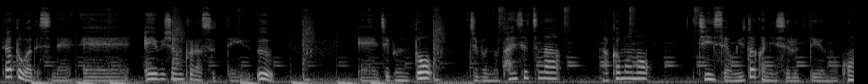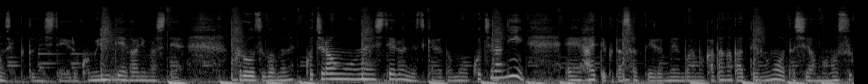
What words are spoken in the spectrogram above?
であとはですね、えー、A ビジョンプラスっていう、えー、自分と自分の大切な仲間の人生を豊かにするっていうのをコンセプトにしているコミュニティがありましてクローズドのねこちらも応援してるんですけれどもこちらに、えー、入ってくださっているメンバーの方々っていうのも私はものす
